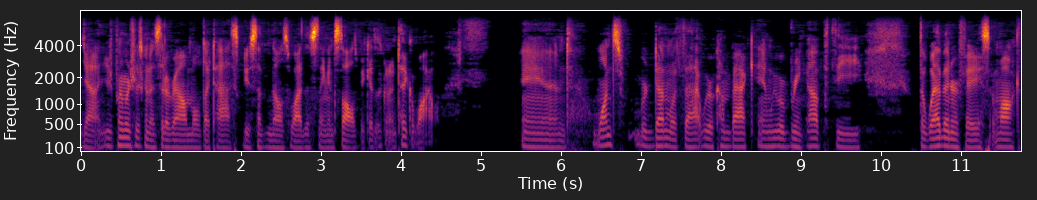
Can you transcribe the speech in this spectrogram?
yeah, you're pretty much just going to sit around, multitask, do something else while this thing installs because it's going to take a while. And once we're done with that, we will come back and we will bring up the the web interface and walk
